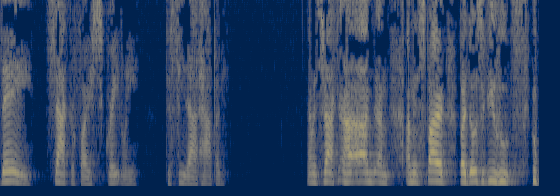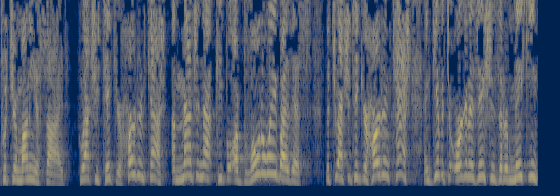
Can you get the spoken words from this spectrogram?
they sacrificed greatly to see that happen. I'm, in fact, I'm, I'm, I'm, inspired by those of you who, who put your money aside, who actually take your hard earned cash. Imagine that people are blown away by this, that you actually take your hard earned cash and give it to organizations that are making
